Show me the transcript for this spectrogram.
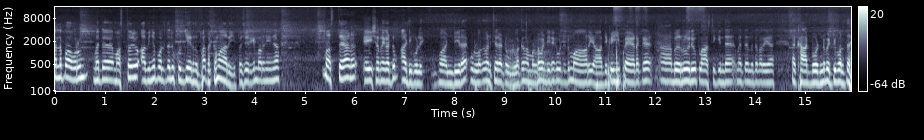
നല്ല പവറും മറ്റേ മസ്ത ഒരു അവിഞ്ഞ പോലത്തെ ലുക്കൊക്കെ ആയിരുന്നു. അപ്പോൾ അതൊക്കെ മാറി. ഇപ്പോൾ ശരിക്കും പറഞ്ഞു കഴിഞ്ഞാൽ മസ്തയാണ്. ഏഷ്യറിനെക്കാട്ടും അടിപൊളി. വണ്ടിയുടെ ഉള്ളൊക്കെ കാണിച്ചു തരാട്ടോ. ഉള്ളൊക്കെ നമ്മളുടെ വണ്ടീനൊക്കെ വിട്ടിട്ട് മാറി. ആദ്യമൊക്കെ ഈ പേടൊക്കെ വെറും ഒരു പ്ലാസ്റ്റിക്കിന്റെ മറ്റേ എന്താ പറയുക കാർഡ്ബോർഡിന്റെ പെട്ടി പോലത്തെ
